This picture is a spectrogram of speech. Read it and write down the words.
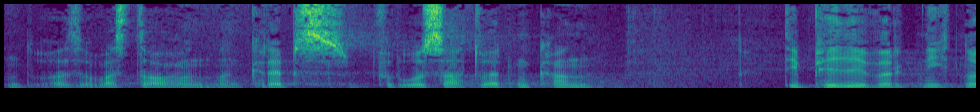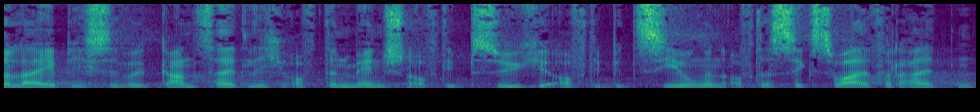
und also was da an Krebs verursacht werden kann. Die Pille wirkt nicht nur leiblich, sie wirkt ganzheitlich auf den Menschen, auf die Psyche, auf die Beziehungen, auf das Sexualverhalten,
